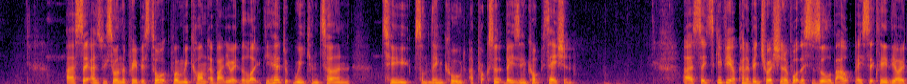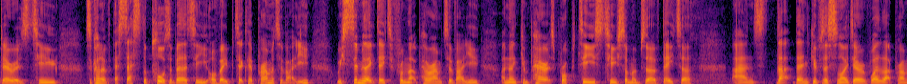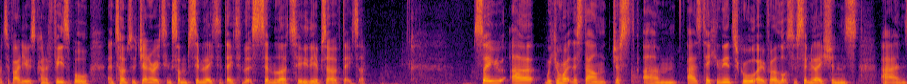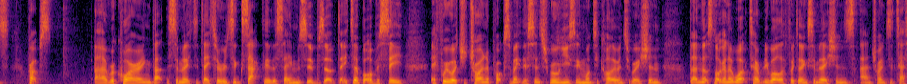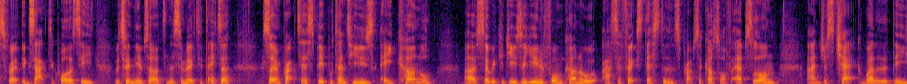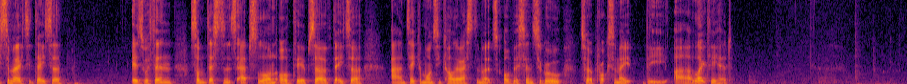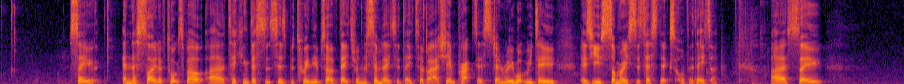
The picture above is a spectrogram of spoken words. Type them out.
Uh, so as we saw in the previous talk, when we can't evaluate the likelihood, we can turn to something called approximate Bayesian computation. Uh, so to give you a kind of intuition of what this is all about, basically the idea is to, to kind of assess the plausibility of a particular parameter value. We simulate data from that parameter value and then compare its properties to some observed data and that then gives us an idea of whether that parameter value is kind of feasible in terms of generating some simulated data that's similar to the observed data. So uh, we can write this down just um, as taking the integral over lots of simulations and perhaps uh, requiring that the simulated data is exactly the same as the observed data, but obviously if we were to try and approximate this integral using Monte Carlo integration, then that's not going to work terribly well if we're doing simulations and trying to test for exact equality between the observed and the simulated data. So in practice, people tend to use a kernel. Uh, so we could use a uniform kernel at a fixed distance, perhaps a cutoff epsilon, and just check whether the simulated data is within some distance epsilon of the observed data and take a Monte Carlo estimate of this integral to approximate the uh, likelihood. So in this slide, I've talked about uh, taking distances between the observed data and the simulated data, but actually in practice, generally what we do is use summary statistics of the data. Uh, so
